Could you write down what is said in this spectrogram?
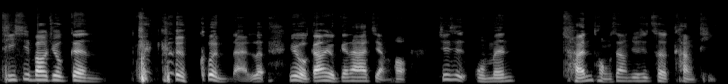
T 细胞就更 更困难了？因为我刚刚有跟大家讲哈，就是我们传统上就是测抗体、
